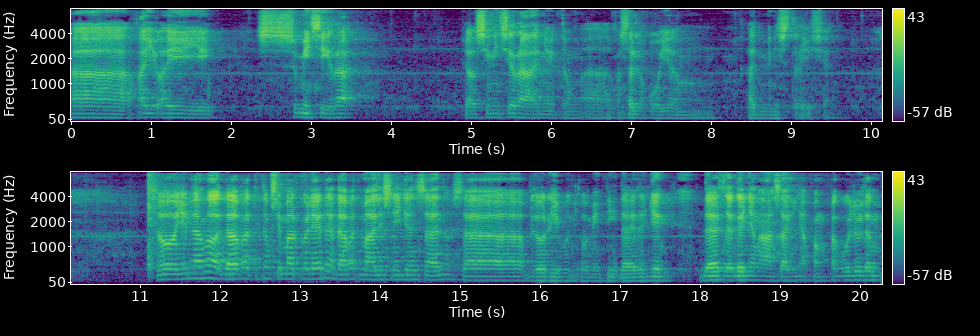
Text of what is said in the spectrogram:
ah, kayo ay sumisira So, sinisiraan nyo itong ah, kasalukuyang administration. So, yun lang ho. Dapat itong si Marcoleta, dapat maalis niya dyan sa, ano, sa Blue Ribbon Committee. Dahil, dyan, dahil sa ganyang asal niya, pangpagulo lang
